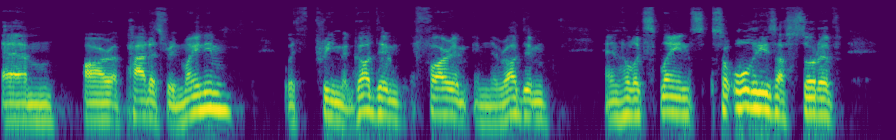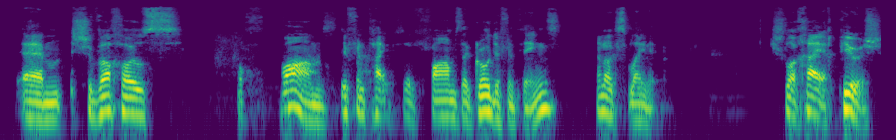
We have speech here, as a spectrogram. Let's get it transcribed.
um, are a pardes rimoinim with pri megodim, farim im nerodim, and he'll explain. So all these are sort of um, shvachos of farms, different types of farms that grow different things, and I'll explain it. Shlachayach pirish.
